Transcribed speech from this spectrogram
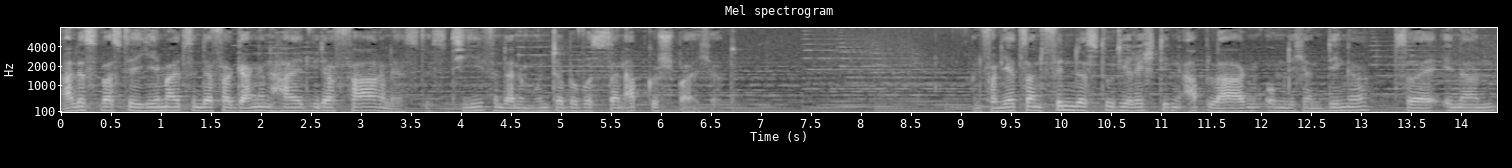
Alles, was dir jemals in der Vergangenheit widerfahren ist, ist tief in deinem Unterbewusstsein abgespeichert. Und von jetzt an findest du die richtigen Ablagen, um dich an Dinge zu erinnern,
